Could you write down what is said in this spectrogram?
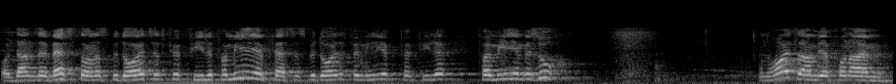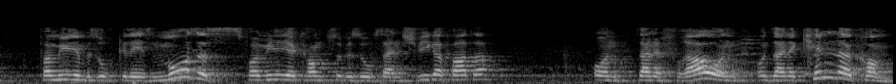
Und dann Silvester. Und das bedeutet für viele Familienfest. Das bedeutet für, für viele Familienbesuch. Und heute haben wir von einem Familienbesuch gelesen. Moses Familie kommt zu Besuch, sein Schwiegervater und seine Frau und, und seine Kinder kommen.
